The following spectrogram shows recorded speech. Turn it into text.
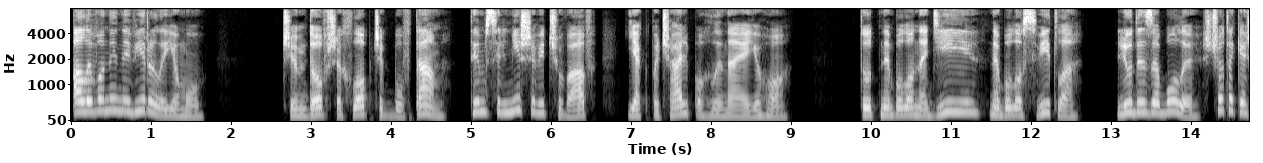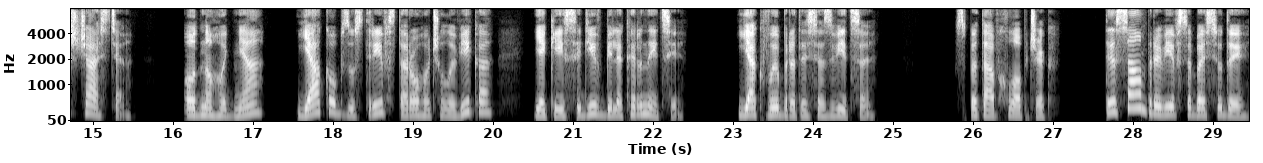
але вони не вірили йому. Чим довше хлопчик був там, тим сильніше відчував, як печаль поглинає його. Тут не було надії, не було світла. Люди забули, що таке щастя. Одного дня Якоб зустрів старого чоловіка, який сидів біля керниці. Як вибратися звідси? спитав хлопчик. Ти сам привів себе сюди,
